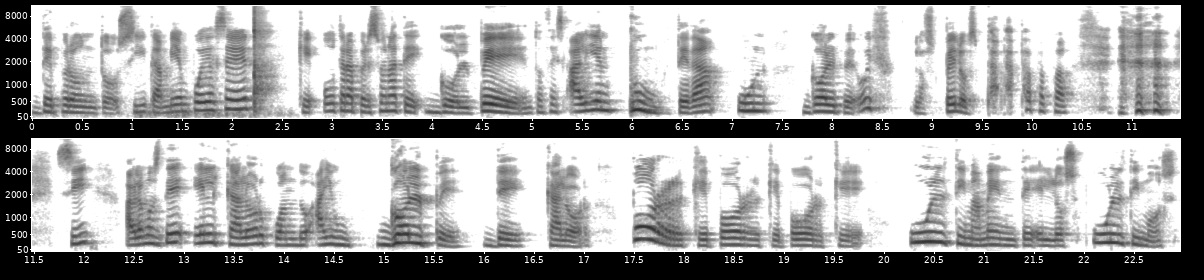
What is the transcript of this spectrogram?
de pronto. Sí, también puede ser que otra persona te golpee. Entonces alguien ¡pum! te da un golpe. Uy, los pelos. Pa, pa, pa, ¿Sí? Hablamos de el calor cuando hay un golpe de calor. Porque, porque, porque últimamente, en los últimos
